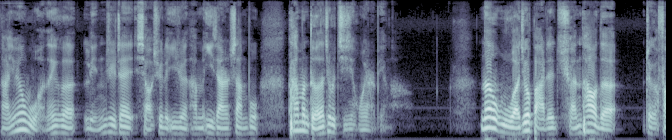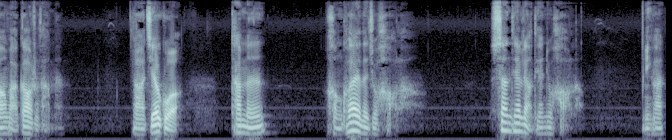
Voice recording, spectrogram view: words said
啊，因为我那个邻居在小区里医院，他们一家人散步，他们得的就是急性红眼病啊。那我就把这全套的这个方法告诉他们，啊，结果他们很快的就好了，三天两天就好了。你看，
